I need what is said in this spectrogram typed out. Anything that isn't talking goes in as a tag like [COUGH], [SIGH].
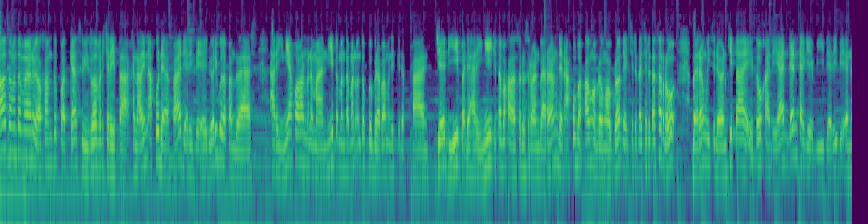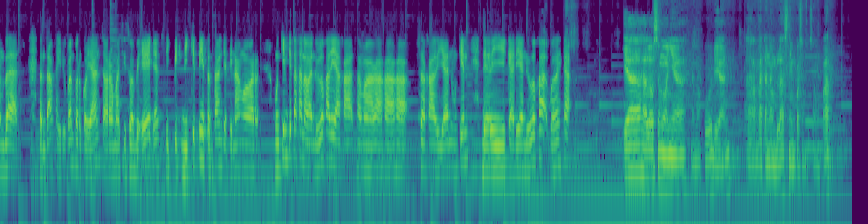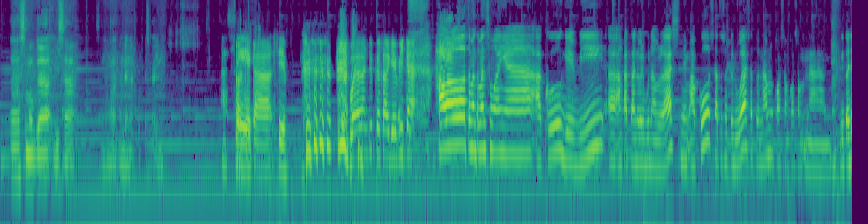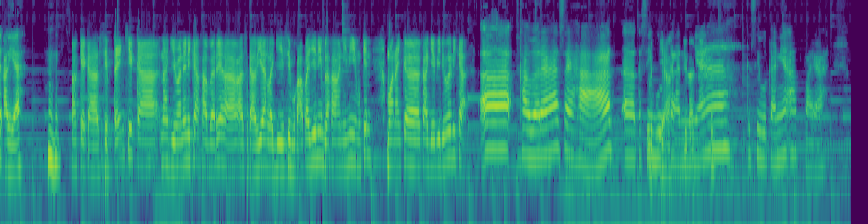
Halo teman-teman, welcome to podcast Weasel Bercerita. Kenalin aku Dava dari BE 2018. Hari ini aku akan menemani teman-teman untuk beberapa menit ke depan. Jadi pada hari ini kita bakal seru-seruan bareng dan aku bakal ngobrol-ngobrol dan cerita-cerita seru bareng wisudawan kita yaitu Kak Dean dan Gebi dari BE 16 tentang kehidupan perkuliahan seorang mahasiswa BE dan sedikit dikit nih tentang Jatinangor. Mungkin kita kenalan dulu kali ya Kak sama kakak-kakak sekalian. Mungkin dari Kak Dean dulu Kak, boleh Kak? Ya, halo semuanya. Namaku Dean, uh, angkatan 16 NIM 004. Uh, semoga bisa senanglah mendengar podcast kali ini. Asik. Oke, Kak. Sip. [LAUGHS] Boleh lanjut ke Kak Gebi, Kak. Halo teman-teman semuanya. Aku Gebi, uh, angkatan 2016. NIM aku 112 16006. Gitu aja kali ya. Oke kak, sip. Thank you kak. Nah gimana nih kak kabarnya kak sekalian? Lagi sibuk apa aja nih belakangan ini? Mungkin mau naik ke kak Gaby dulu nih kak. Uh, kabarnya sehat. Uh, kesibukannya, kesibukannya apa ya?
